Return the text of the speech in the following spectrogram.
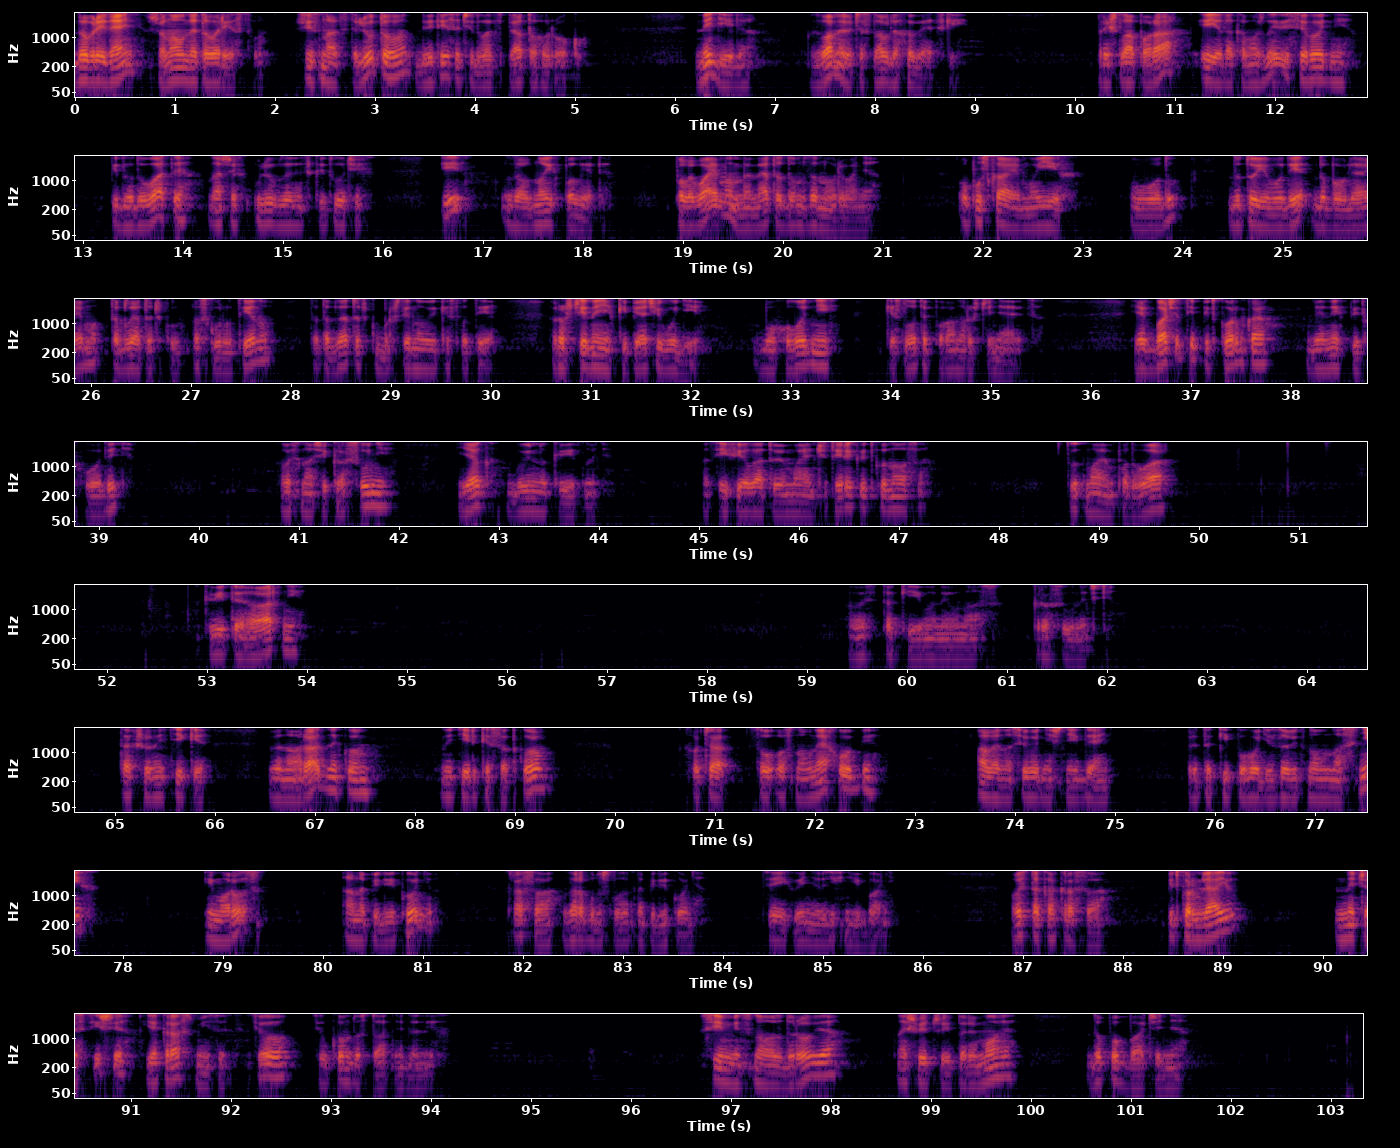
Добрий день, шановне товариство. 16 лютого 2025 року. Неділя. З вами В'ячеслав Ляховецький. Прийшла пора, і є така можливість сьогодні підгодувати наших улюбленець квітучих і заодно їх полити. Поливаємо ми методом занурювання. Опускаємо їх у воду. До тої води додаємо таблеточку аскорутину та таблеточку бурштинової кислоти, розчинені в кип'ячій воді, бо в холодній кислоти погано розчиняються. Як бачите, підкормка для них підходить. Ось наші красуні, як буйно квітнуть. На цій фіолетовій маємо 4 квітконоса. Тут маємо по 2. Квіти гарні. Ось такі вони у нас, красунечки. Так що не тільки виноградником, не тільки садком, хоча це основне хобі, але на сьогоднішній день при такій погоді за вікном у нас сніг і мороз, а на підвіконні краса. Зараз буду складати на підвіконня. Це їх вийняв з їхньої бані. Ось така краса. Підкормляю не частіше, як в місяць. Цього цілком достатньо для них. Всім міцного здоров'я, найшвидшої перемоги. До побачення.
